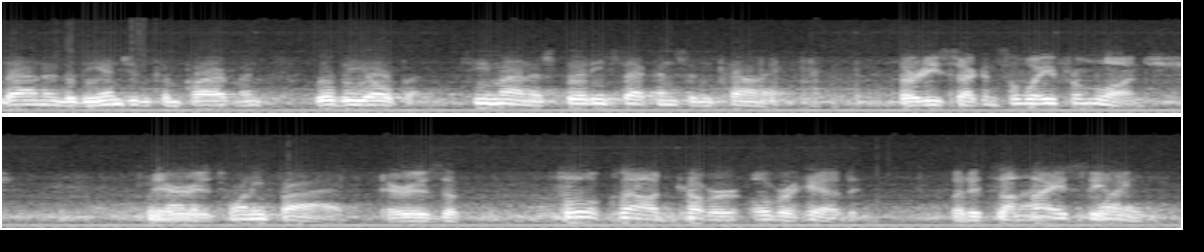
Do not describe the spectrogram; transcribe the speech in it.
Down into the engine compartment will be open. T minus 30 seconds and counting. 30 seconds away from launch. T There 25. there is a full cloud cover overhead, but it's a high ceiling. 20.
